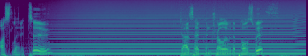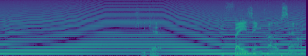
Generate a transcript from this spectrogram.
Oscillator 2 does have control over the pulse width. So You get a phasing kind of sound.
